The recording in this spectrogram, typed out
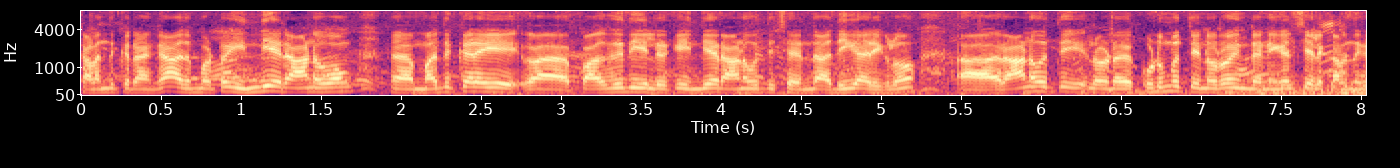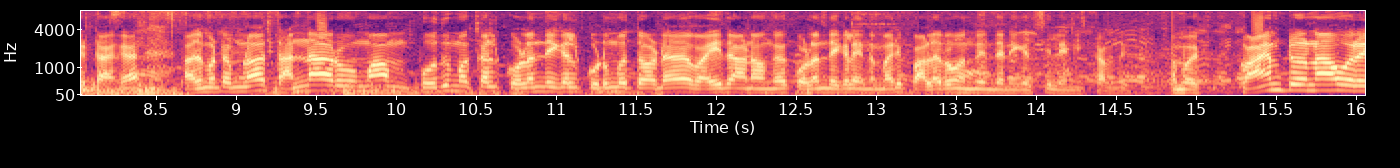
கலந்துக்கிறாங்க. அது மட்டும் இந்திய இராணுவம் மதுக்கரை பகுதியில் இருக்க இந்திய இராணுவத்தை சேர்ந்த அதிகாரிகளும் அஹ், இராணுவத்திலோட குடும்பத்தினரும் இந்த நிகழ்ச்சியில் கலந்துக்கிட்டாங்க அது மட்டும் இல்லாமல் தன்னார்வமாக பொதுமக்கள் குழந்தைகள் குடும்பத்தோட வயதானவங்க குழந்தைகள் இந்த மாதிரி பலரும் வந்து இந்த நிகழ்ச்சியில் இன்றைக்கி கலந்துக்கிட்டாங்க நம்ம கோயம்புத்தூர்னா ஒரு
